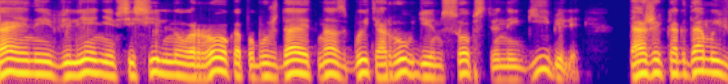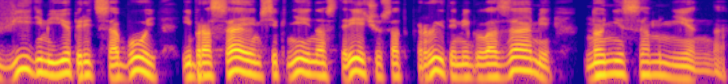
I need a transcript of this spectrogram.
Тайное веление всесильного рока побуждает нас быть орудием собственной гибели, даже когда мы видим ее перед собой и бросаемся к ней навстречу с открытыми глазами, но несомненно,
